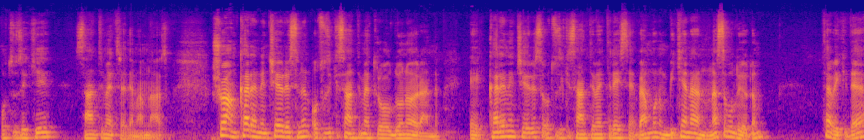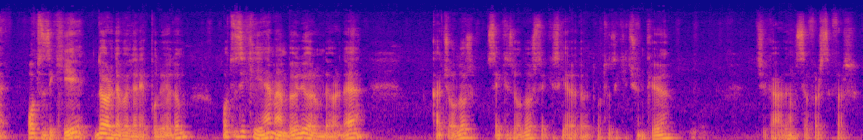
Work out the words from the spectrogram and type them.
...32 santimetre demem lazım. Şu an karenin çevresinin 32 santimetre olduğunu öğrendim. E, karenin çevresi 32 santimetre ise ben bunun bir kenarını nasıl buluyordum? Tabii ki de 32'yi 4'e bölerek buluyordum. 32'yi hemen bölüyorum 4'e. Kaç olur? 8 olur. 8 kere 4 32 çünkü. Çıkardım 0 0.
